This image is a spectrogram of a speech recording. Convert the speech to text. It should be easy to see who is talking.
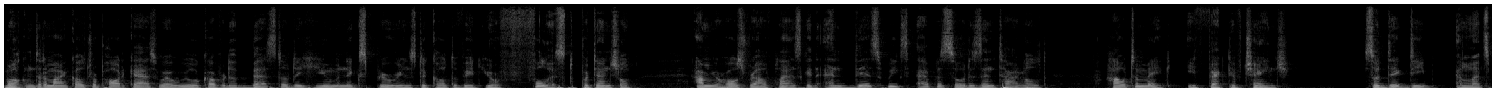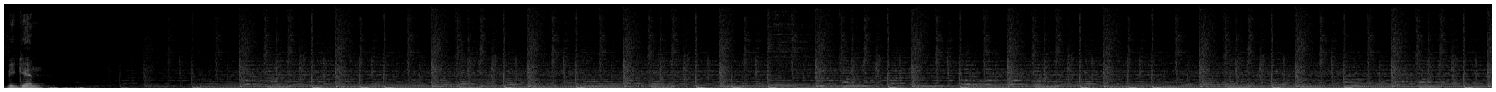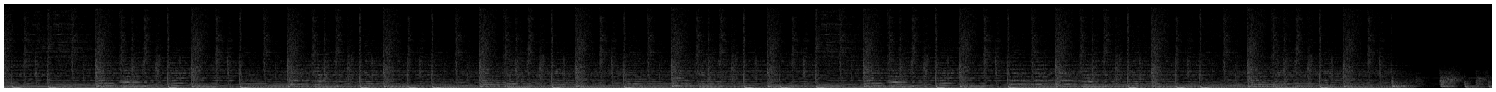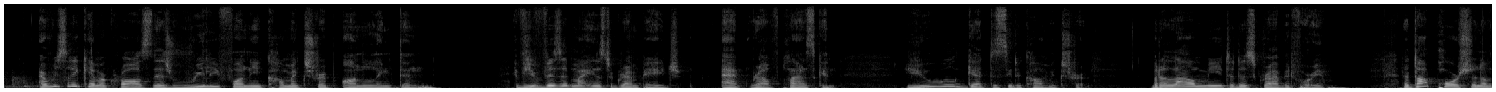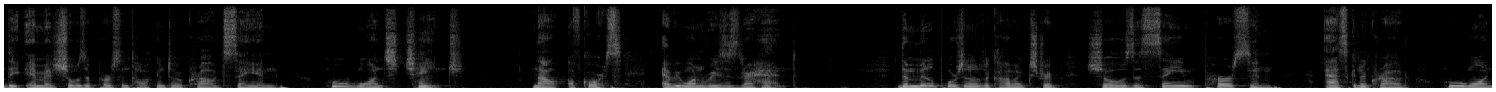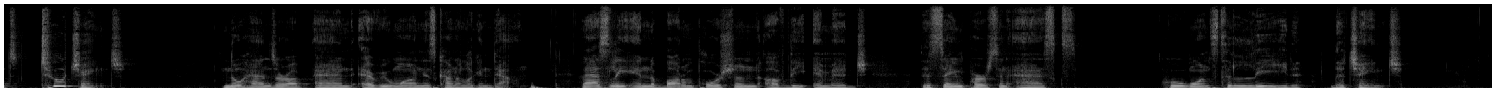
Speaker 1: Welcome to the Mind Culture Podcast, where we will cover the best of the human experience to cultivate your fullest potential. I'm your host, Ralph Plaskett, and this week's episode is entitled How to Make Effective Change. So dig deep and let's begin. I recently came across this really funny comic strip on LinkedIn. If you visit my Instagram page at Ralph Plaskett, you will get to see the comic strip. But allow me to describe it for you. The top portion of the image shows a person talking to a crowd saying, Who wants change? Now, of course, everyone raises their hand. The middle portion of the comic strip shows the same person asking a crowd who wants to change. No hands are up and everyone is kind of looking down. Lastly, in the bottom portion of the image, the same person asks, Who wants to lead the change?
